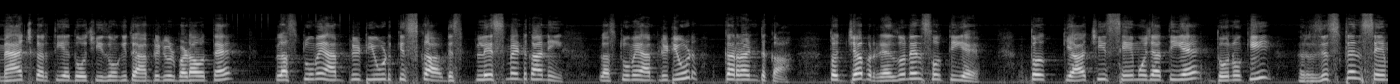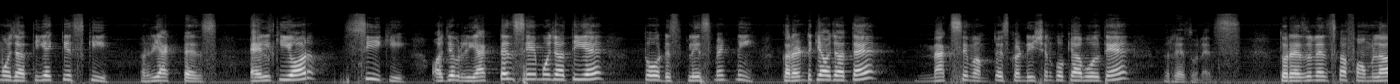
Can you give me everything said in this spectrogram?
मैच करती है दो चीज़ों की तो एम्पलीट्यूड बड़ा होता है प्लस टू में एम्पलीट्यूड किसका? डिस्प्लेसमेंट का नहीं। प्लस टू में एम्पलीट्यूड करंट का। तो जब रेजोनेंस होती है तो क्या चीज़ सेम हो जाती है? दोनों की रेजिस्टेंस सेम हो जाती है। किसकी? रिएक्टेंस एल की और सी की। और जब रिएक्टेंस सेम हो जाती है तो डिस्प्लेसमेंट नहीं। करंट क्या हो जाता है? मैक्सिमम तो इस कंडीशन को क्या बोलते हैं? रेजोनेंस तो रेजोनेंस का फॉर्मूला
